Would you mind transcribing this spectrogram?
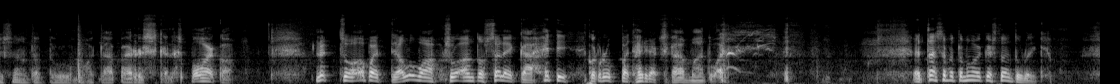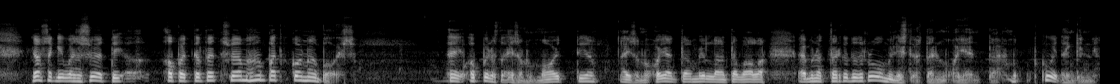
Isäntä tuumaa, tää perskeles. Poika, nyt sua opettaja luvaa, sua antoi selkää heti, kun ruppaat herjäksi käymään tuolla. Et tässä tämä oikeastaan tulikin. Jossakin vaiheessa syötti opettajalta syömään hampaat kokonaan pois. Ei, oppilasta ei saanut moittia, ei saanut ojentaa millään tavalla. Ei minä tarkoita, että ruumiillisesti olisi tarvinnut ojentaa, mutta kuitenkin niin.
